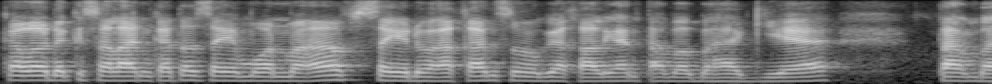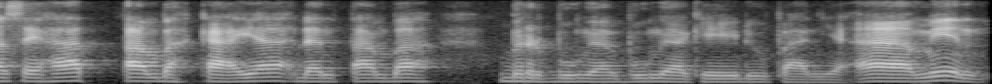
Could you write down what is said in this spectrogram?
Kalau ada kesalahan kata saya mohon maaf. Saya doakan semoga kalian tambah bahagia, tambah sehat, tambah kaya, dan tambah berbunga-bunga kehidupannya. Amin.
